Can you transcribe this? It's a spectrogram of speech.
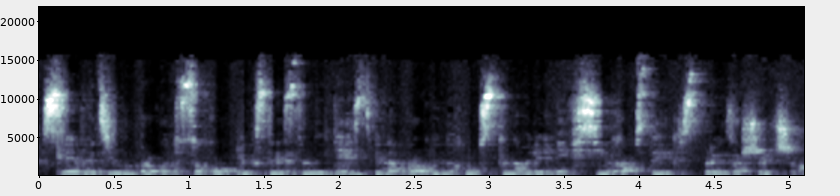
Следователями проводится комплекс следственных действий, направленных на установление всех обстоятельств произошедшего.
